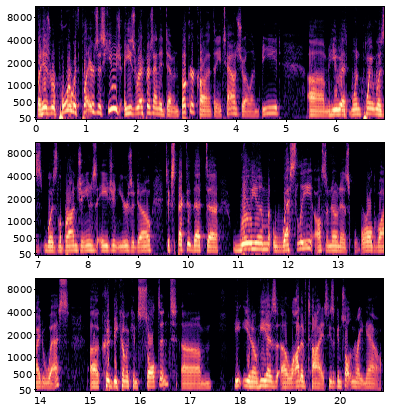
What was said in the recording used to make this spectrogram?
But his rapport with players is huge. He's represented Devin Booker, Karl Anthony Towns, Joel Embiid. Um, he at one point was was LeBron James' agent years ago. It's expected that uh, William Wesley, also known as Worldwide Wes, uh, could become a consultant. Um, he, you know, he has a lot of ties. He's a consultant right now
